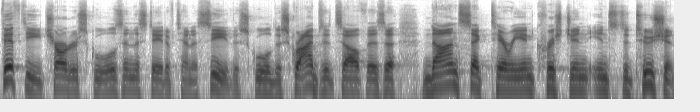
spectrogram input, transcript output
50 charter schools in the state of Tennessee. The school describes itself as a non-sectarian Christian institution.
